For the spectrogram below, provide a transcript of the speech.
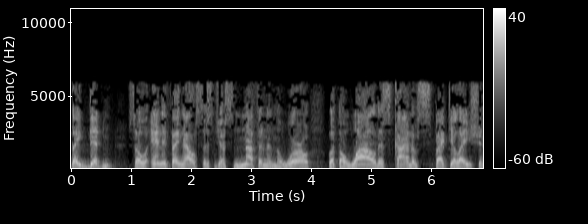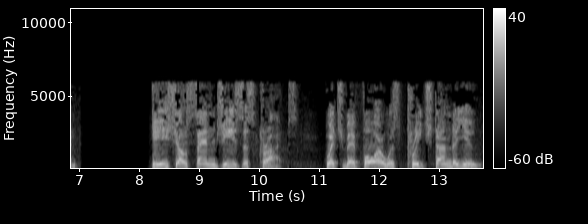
They didn't. So anything else is just nothing in the world but the wildest kind of speculation. He shall send Jesus Christ, which before was preached unto you,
